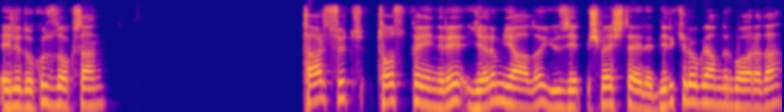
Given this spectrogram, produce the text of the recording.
59.90. Tar süt tost peyniri yarım yağlı 175 TL 1 kilogramdır bu arada.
